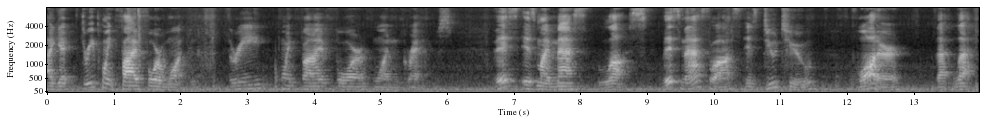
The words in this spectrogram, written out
I get 3.541. 3.541 grams. This is my mass loss. This mass loss is due to water that left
